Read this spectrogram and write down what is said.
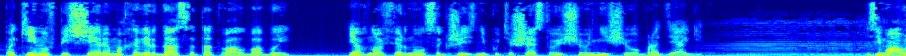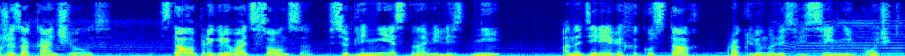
Покинув пещеры Махавердаса Татвал Бабы, я вновь вернулся к жизни путешествующего нищего бродяги. Зима уже заканчивалась, стало пригревать солнце, все длиннее становились дни, а на деревьях и кустах проклюнулись весенние почки.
